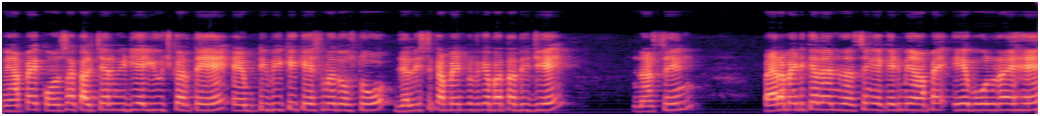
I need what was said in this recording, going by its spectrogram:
तो यहाँ पे कौन सा कल्चर मीडिया यूज़ करते हैं? एमटीबी के केस में दोस्तों जल्दी से कमेंट करके बता दीजिए। Nursing paramedical and nursing academy यहाँ पे ए बोल रहे हैं।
